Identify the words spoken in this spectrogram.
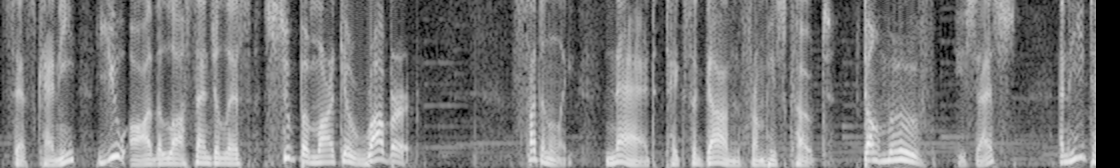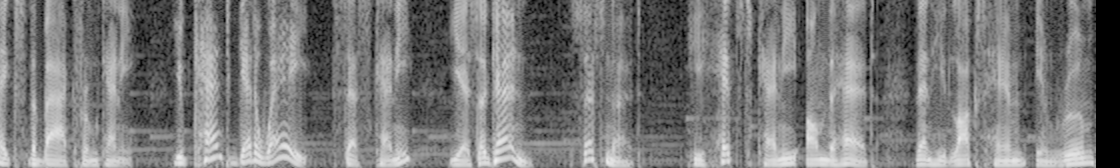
says Kenny. You are the Los Angeles supermarket robber. Suddenly, Ned takes a gun from his coat. Don't move, he says. And he takes the bag from Kenny. You can't get away, says Kenny. Yes, I can, says Ned. He hits Kenny on the head. Then he locks him in room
